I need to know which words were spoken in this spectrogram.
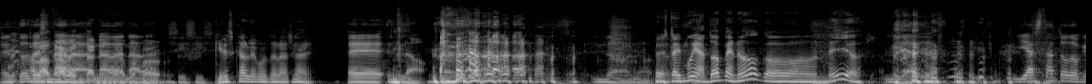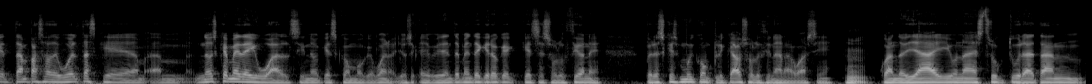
Entonces, a la otra nada, ventanilla, nada, por nada. favor. Sí, sí, sí. ¿Quieres que hablemos de las GAE? Eh, no. no, no. Pero estáis muy a tope, ¿no? Con ellos. Mira, ya, ya está todo que te han pasado de vueltas que no es que me dé igual, sino que es como que, bueno, yo evidentemente quiero que, que se solucione, pero es que es muy complicado solucionar algo así. Hmm. Cuando ya hay una estructura tan...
